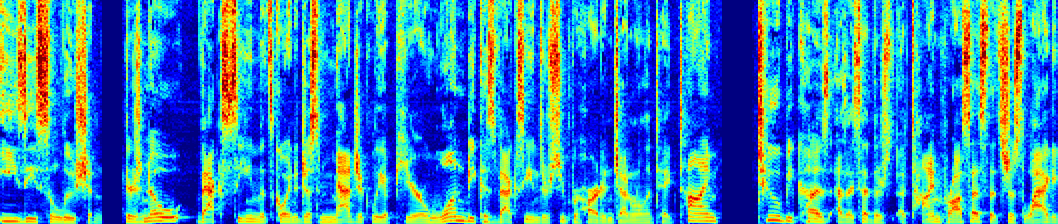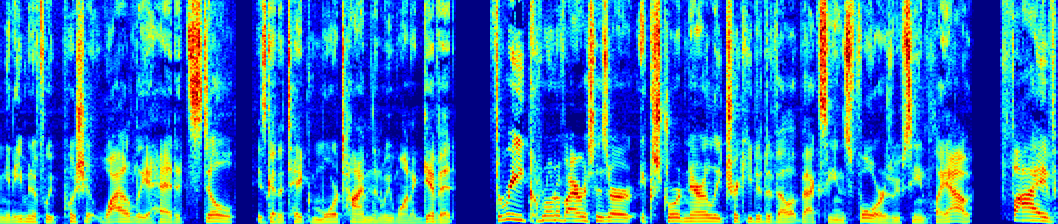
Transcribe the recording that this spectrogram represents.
easy solution. There's no vaccine that's going to just magically appear. One, because vaccines are super hard in general and take time. Two, because, as I said, there's a time process that's just lagging. And even if we push it wildly ahead, it still is going to take more time than we want to give it. Three, coronaviruses are extraordinarily tricky to develop vaccines for, as we've seen play out. Five,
